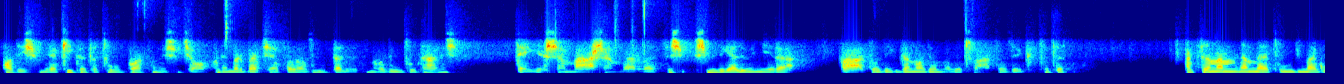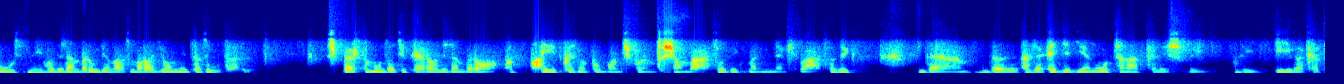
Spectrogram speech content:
az is mire kiköt a túlparton, és hogyha az ember beszél fel az út előtt, meg az út után is, teljesen más ember lesz, és, és mindig előnyére változik, de nagyon nagyot változik. Tehát ez, egyszerűen nem, nem lehet úgy megúszni, hogy az ember ugyanaz maradjon, mint az út előtt. És persze mondhatjuk erre, hogy az ember a, a, a hétköznapokban is folyamatosan változik, mert mindenki változik, de, de ez egy-egy ilyen óceánátkelés az így, az így éveket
